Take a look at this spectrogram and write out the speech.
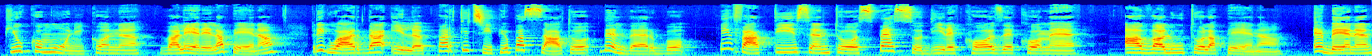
più comuni con valere la pena riguarda il participio passato del verbo. Infatti sento spesso dire cose come ha valuto la pena. Ebbene,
